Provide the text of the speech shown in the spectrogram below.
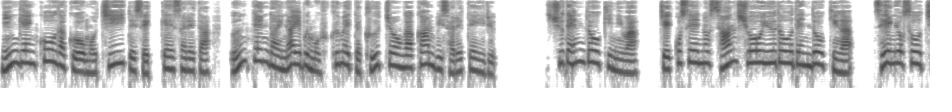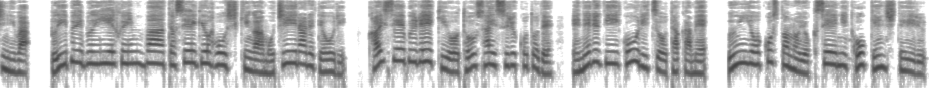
人間工学を用いて設計された運転台内部も含めて空調が完備されている。主電動機には、チェコ製の三小誘導電動機が、制御装置には VVVF インバータ制御方式が用いられており、回生ブレーキを搭載することでエネルギー効率を高め、運用コストの抑制に貢献している。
